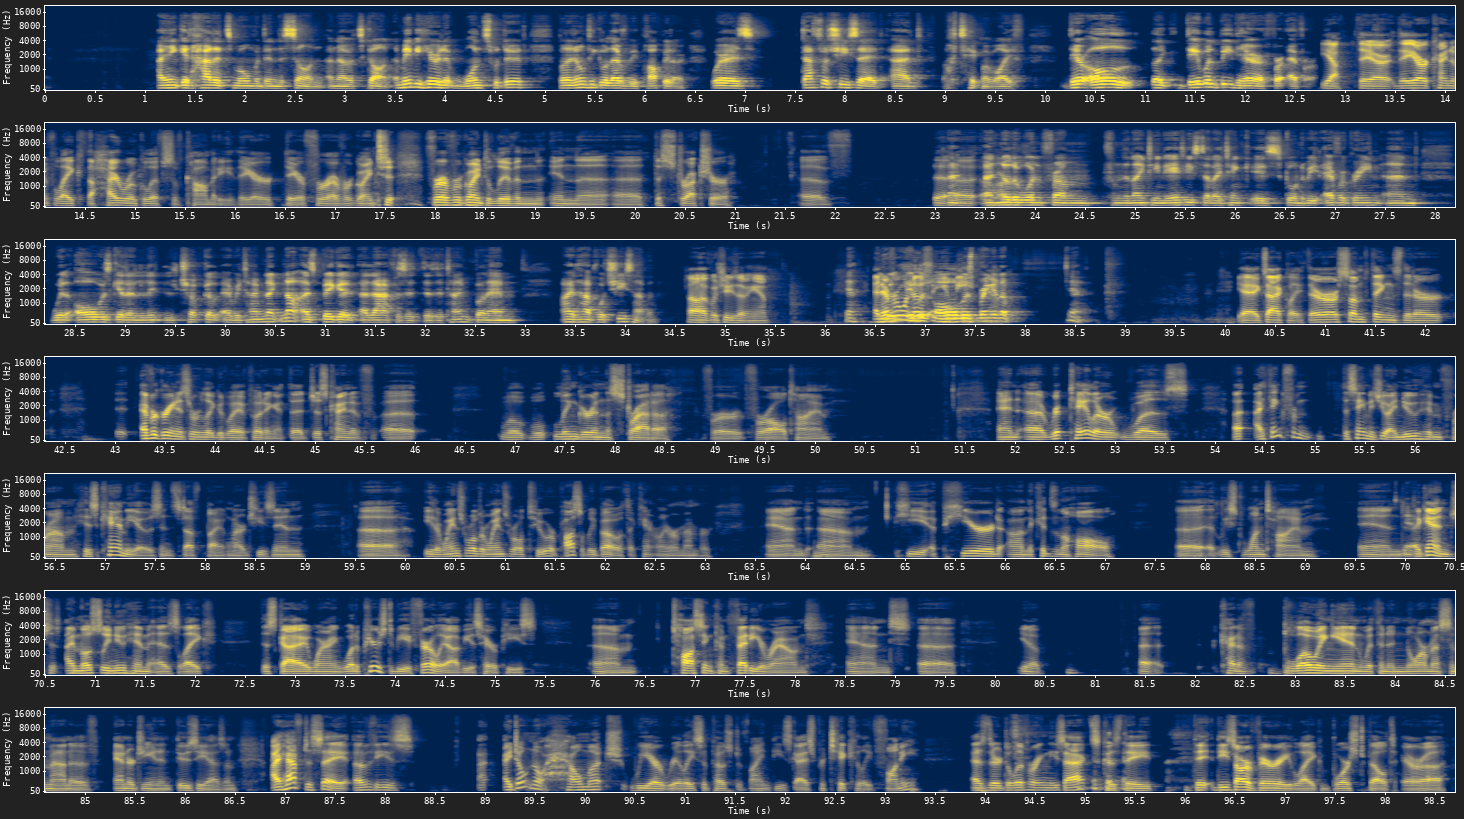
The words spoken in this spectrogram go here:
I think it had its moment in the sun and now it's gone. And maybe hearing it once would do it, but I don't think it will ever be popular. Whereas that's what she said, and oh, take my wife. They're all like they will be there forever. Yeah, they are. They are kind of like the hieroglyphs of comedy. They are. They are forever going to forever going to live in in the uh, the structure of. Uh, uh, of another one from from the 1980s that I think is going to be evergreen and will always get a little chuckle every time. Like not as big a, a laugh as it did at the time, but um, I'll have what she's having. I'll have what she's having. Yeah, Yeah, And It everyone knows will what you always mean, bring yeah. it up. Yeah, yeah, exactly. There are some things that are evergreen is a really good way of putting it. That just kind of uh, will will linger in the strata for for all time. And uh, Rip Taylor was, uh, I think, from the same as you. I knew him from his cameos and stuff. By and large, he's in uh, either Wayne's World or Wayne's World Two, or possibly both. I can't really remember. And um, he appeared on The Kids in the Hall uh, at least one time. And Yeah. again, just I mostly knew him as like this guy wearing what appears to be a fairly obvious hairpiece, um, tossing confetti around, and uh, you know, uh, kind of blowing in with an enormous amount of energy and enthusiasm. I have to say, of these, I, don't know how much we are really supposed to find these guys particularly funny as they're delivering these acts because they, they these are very like Borscht Belt era,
